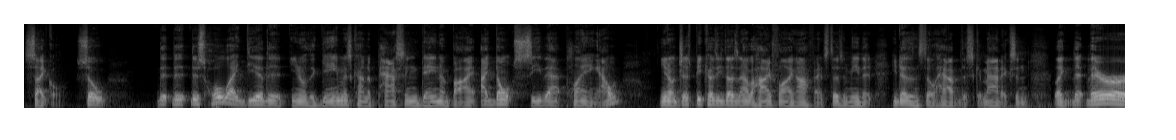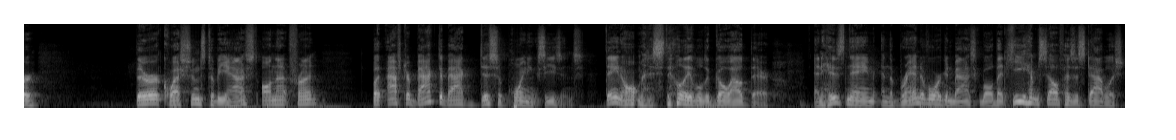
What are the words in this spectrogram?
cycle. So, the, the, this whole idea that you know the game is kind of passing Dana by, I don't see that playing out. You know, just because he doesn't have a high flying offense doesn't mean that he doesn't still have the schematics and like th- there are there are questions to be asked on that front. But after back to back disappointing seasons, Dana Altman is still able to go out there and his name and the brand of Oregon basketball that he himself has established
